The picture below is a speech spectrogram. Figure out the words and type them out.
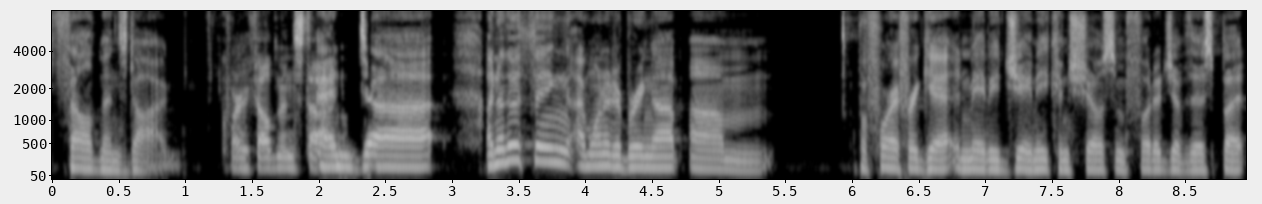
Feldman's dog. Corey Feldman's dog. And uh, another thing I wanted to bring up um, before I forget, and maybe Jamie can show some footage of this, but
